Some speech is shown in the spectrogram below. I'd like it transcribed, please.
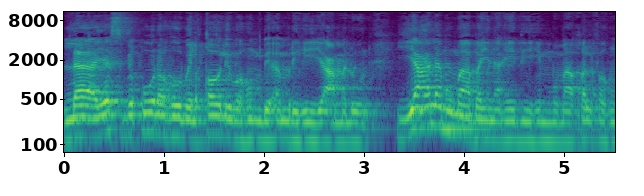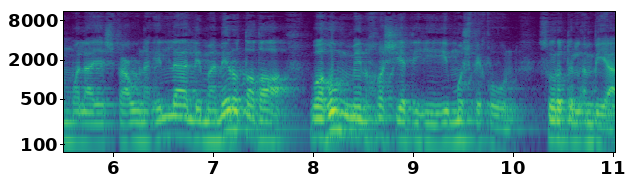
لا يسبقونه بالقول وهم بأمره يعملون. يعلم ما بين أيديهم وما خلفهم ولا يشفعون إلا لمن ارتضى وهم من خشيته مشفقون. سورة الانبیاء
